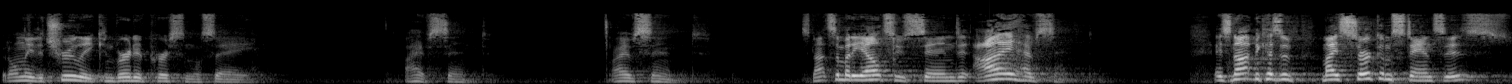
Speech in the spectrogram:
But only the truly converted person will say, I have sinned. I have sinned. It's not somebody else who's sinned. I have sinned. It's not because of my circumstances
